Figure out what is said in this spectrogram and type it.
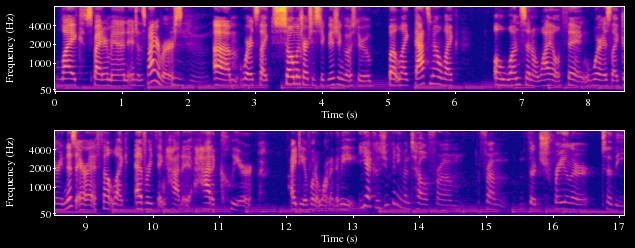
like Spider-Man Into the Spider-Verse, Mm-hmm. um, where it's like so much artistic vision goes through, but like that's now like a once in a while thing. Whereas like during this era, it felt like everything had it had a clear idea of what it wanted to be. Yeah, because you can even tell from from the trailer to the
